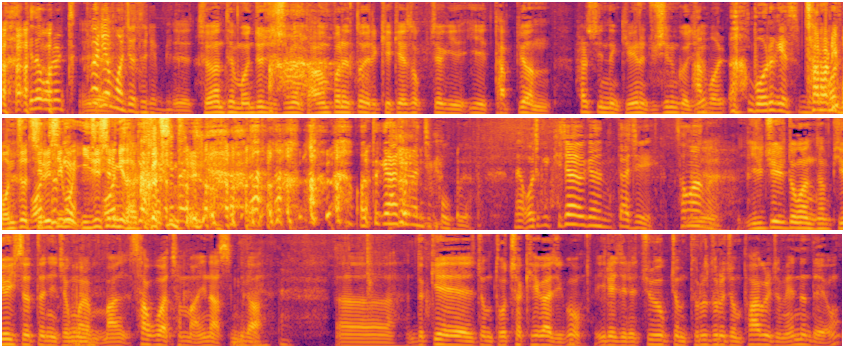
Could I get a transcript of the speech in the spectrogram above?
그래서 오늘 특별히 예, 먼저 드립니다. 예, 저한테 먼저 주시면 다음번에 또 이렇게 계속 저기 이 답변 할 수 있는 기회는 주시는 거죠? 아, 뭘, 모르겠습니다. 차라리 먼저 지르시고 어떻게, 잊으시는 게 나을 것 같은데요. 어떻게 하시는지 보고요. 네, 어저께 기자회견까지 상황을 네, 일주일 동안 좀 비어 있었더니 정말 음. 사고가 참 많이 났습니다. 네. 어, 늦게 좀 도착해가지고 이래저래 쭉 좀 두루두루 좀 파악을 좀 했는데요.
